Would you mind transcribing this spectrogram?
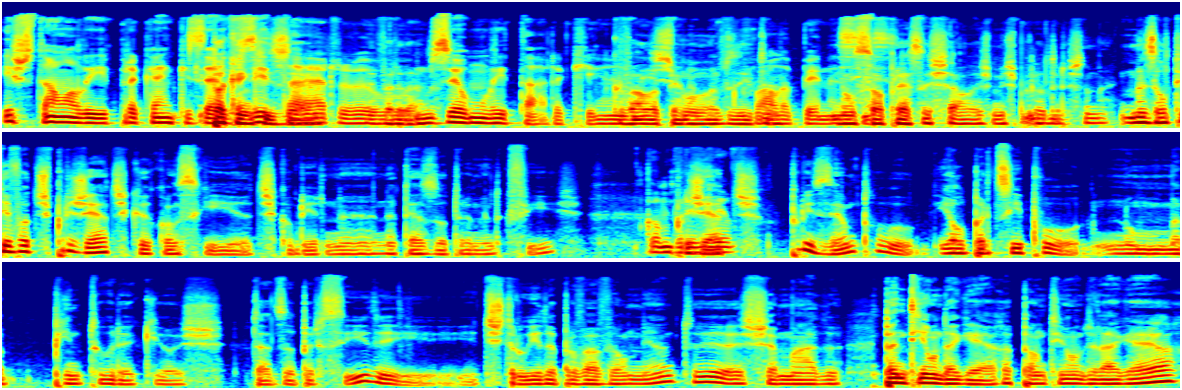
E estão ali para quem quiser Para quem visitar quiser, é o. Museu Militar aqui em que vale a Lisboa, pena uma visita. Vale a pena, não sim, só para essas salas, mas para outras também. Mas ele teve outros projetos que eu conseguia descobrir na, na tese de doutoramento que fiz. Como por exemplo, projetos. Por exemplo, ele participou numa pintura que hoje está desaparecida e, destruída provavelmente, é chamado Panteão da Guerra, Panteão de la Guerre,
